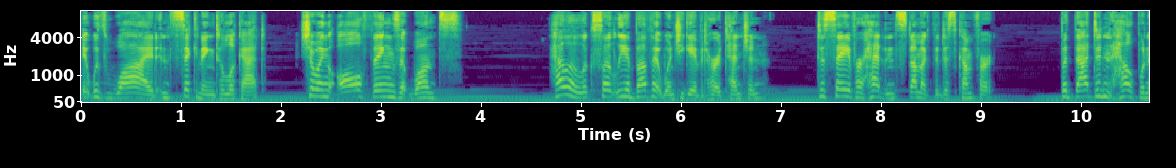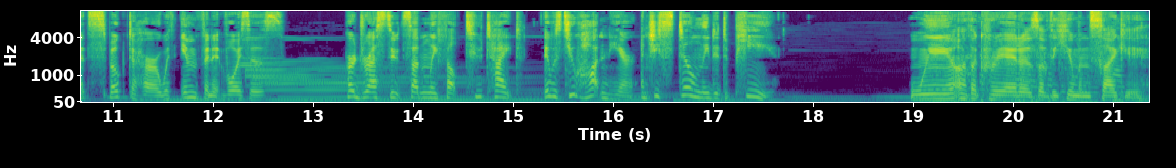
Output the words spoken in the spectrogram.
It was wide and sickening to look at, showing all things at once. Hella looked slightly above it when she gave it her attention, to save her head and stomach the discomfort. But that didn't help when it spoke to her with infinite voices. Her dress suit suddenly felt too tight. It was too hot in here, and she still needed to pee. We are the creators of the human psyche,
